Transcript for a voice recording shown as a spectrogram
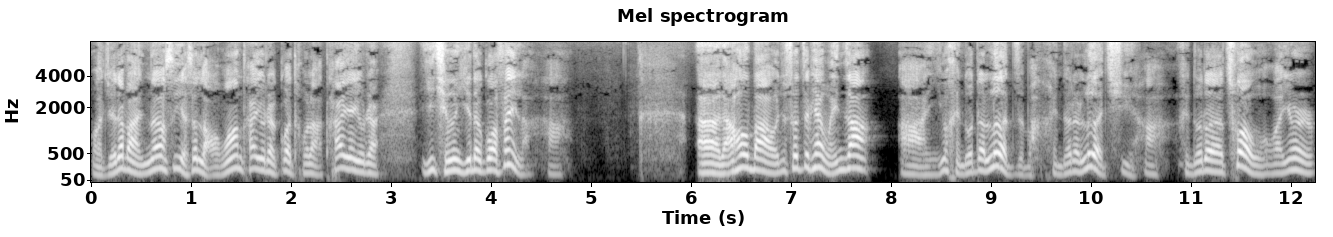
我觉得吧，当时也是老汪他有点过头了，他也有点移情移的过分了哈。啊，然后吧，我就说这篇文章啊，有很多的乐子吧，很多的乐趣啊，很多的错误。我一会儿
